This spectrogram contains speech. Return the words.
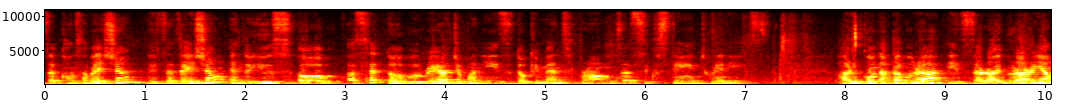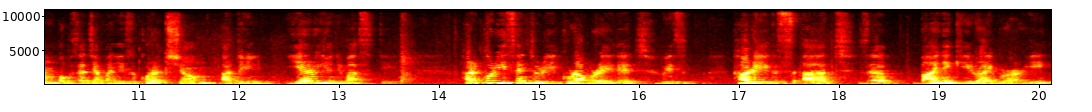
the conservation, digitization, and the use of a set of rare Japanese documents from the 1620s. Haruko Nakamura is the librarian of the Japanese collection at Yale University. Haruko recently collaborated with colleagues at the Beinecke Library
